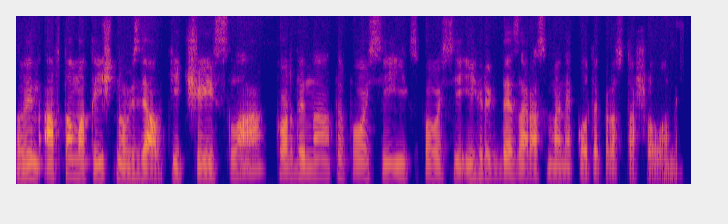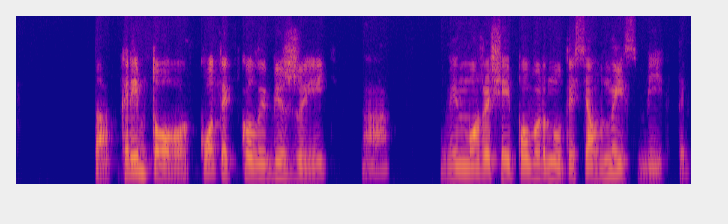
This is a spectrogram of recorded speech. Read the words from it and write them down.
Він автоматично взяв ті числа, координати по осі X, по осі Y, де зараз в мене котик розташований. Так, крім того, котик, коли біжить, так, він може ще й повернутися вниз бігти.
